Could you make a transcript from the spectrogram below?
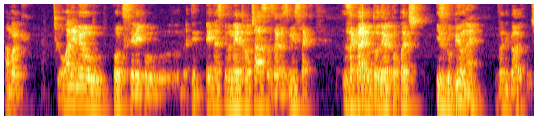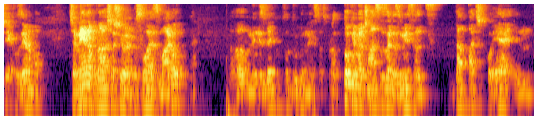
ampak on je imel, kot si rekel, 15 km časa za razmislek, zakaj bo to dirko pač izgubil ne, v njegovih očeh. Oziroma, če me vprašaš, jo je po svoje zmagal, mi je izrekel to drugo mesto. To, ki imel časa za razmislek, da pač tako je in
